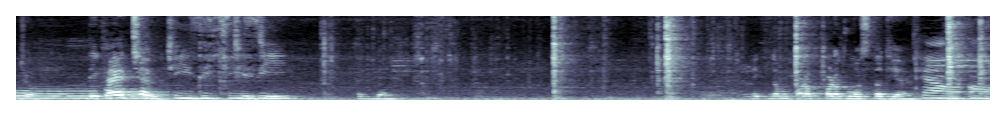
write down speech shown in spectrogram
જો, દેખાય જ છે ને? ચીઝી ચીઝી એકદમ એકદમ કડક કડક મસ્ત થયા ત્યાં હા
